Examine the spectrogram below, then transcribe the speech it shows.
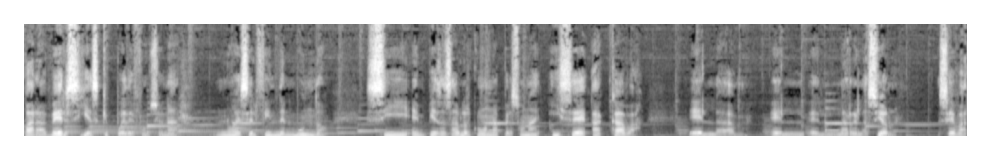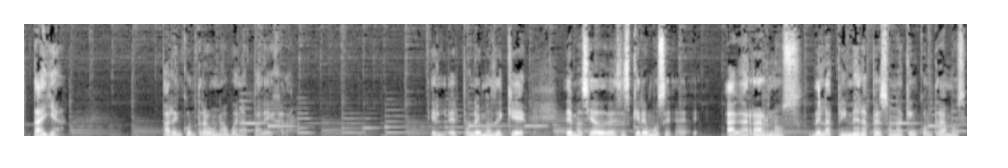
para ver si es que puede funcionar. No es el fin del mundo si empiezas a hablar con una persona y se acaba el, la relación se batalla para encontrar una buena pareja. El, problema es de que demasiadas veces queremos eh, agarrarnos de la primera persona que encontramos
